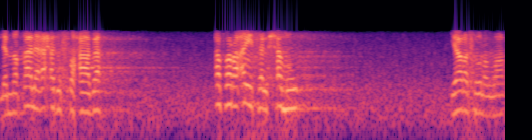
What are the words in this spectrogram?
لما قال أحد الصحابة أفرأيت الحمو يا رسول الله؟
